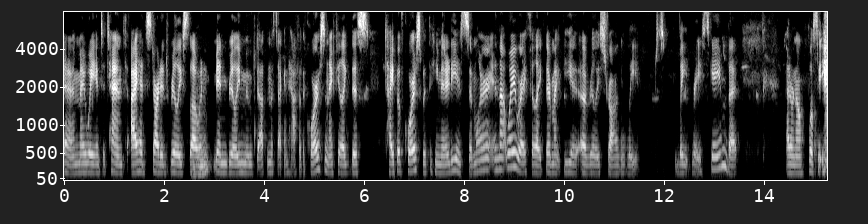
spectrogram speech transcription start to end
uh, my way into 10th, I had started really slow mm-hmm. and, and really moved up in the second half of the course. And I feel like this type of course with the humidity is similar in that way, where I feel like there might be a, a really strong late late race game, but I don't know. We'll see.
